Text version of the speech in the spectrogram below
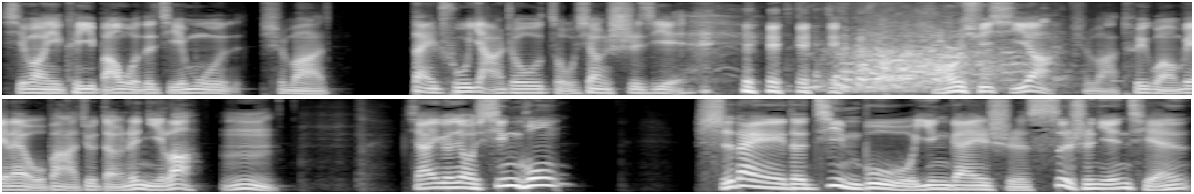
希望也可以把我的节目是吧，带出亚洲，走向世界。好好学习啊，是吧？推广未来欧巴就等着你了。嗯。下一个叫星空，时代的进步应该是四十年前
